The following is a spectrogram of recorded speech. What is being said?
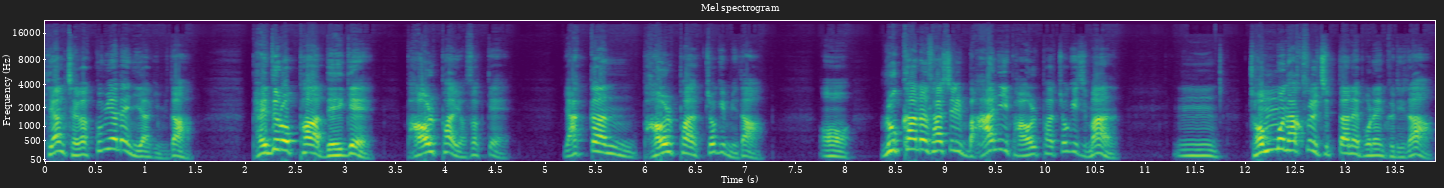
그냥 제가 꾸며낸 이야기입니다. 베드로파 4개, 바울파 6개, 약간 바울파 쪽입니다. 어, 루카는 사실 많이 바울파 쪽이지만, 음, 전문 학술 집단에 보낸 글이라,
